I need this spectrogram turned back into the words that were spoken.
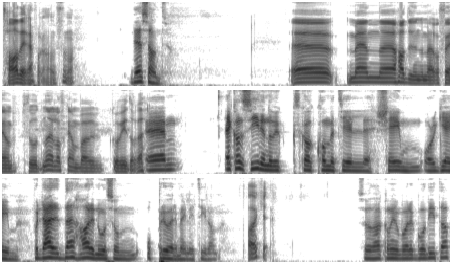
tar de referansene. Det er sant. Uh, men uh, har du noe mer å si om episoden, eller skal vi bare gå videre? Um, jeg kan si det når vi skal komme til shame or game. For der, der har jeg noe som opprører meg litt. Grann. OK. Så da kan vi jo bare gå dit, da.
